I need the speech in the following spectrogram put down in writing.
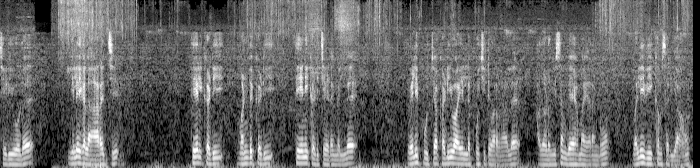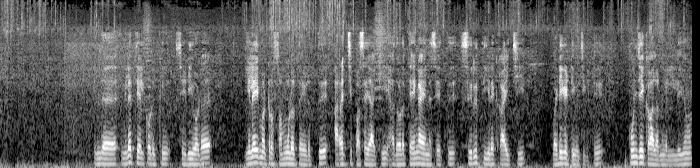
செடியோட இலைகளை அரைச்சி தேல்கடி வண்டுக்கடி தேனி கடித்த இடங்களில் வெளிப்பூச்சா கடிவாயிலில் பூச்சிட்டு வரனால அதோட விஷம் வேகமாக இறங்கும் வலி வீக்கம் சரியாகும். இந்த நிலத்தேல் கொடுக்கு செடியோட இலை மற்றும் சமூலத்தை எடுத்து அரைச்சி பசையாக்கி அதோட தேங்காய் எண்ணெய் சேர்த்து சிறு தீயில காய்ச்சி வடிகட்டி வச்சுக்கிட்டு பூஞ்சை காலன்கள்லேயும்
